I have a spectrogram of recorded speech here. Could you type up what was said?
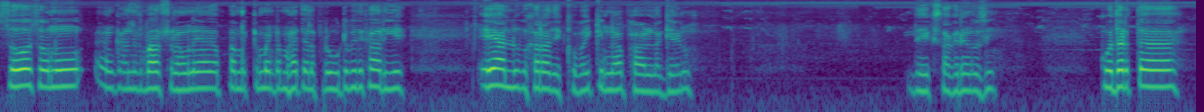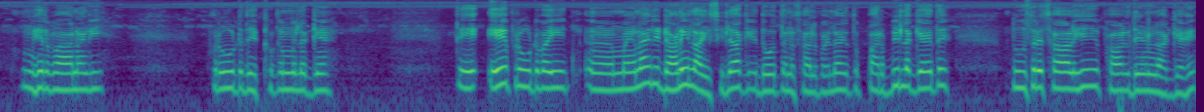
ਸੋ ਤੁਹਾਨੂੰ ਗੱਲਬਾਤ ਗੱਲ ਸੁਣਾਉਂਦੇ ਆ ਆਪਾਂ ਇੱਕ ਮਿੰਟ, ਮੈਂ ਕਿਹਾ ਚੱਲ ਫਰੂਟ ਵੀ ਦਿਖਾ ਰਹੀਏ ਇਹ ਆਲੂ ਬੁਖਾਰਾ ਦੇਖੋ ਬਾਈ, ਕਿੰਨਾ ਫਲ ਲੱਗਿਆ ਇਹਨੂੰ। ਦੇਖ ਸਕਦੇ ਹੋ ਤੁਸੀਂ। ਕੁਦਰਤ ਮਿਹਰਬਾਨ ਹੈਗੀ। ਫਰੂਟ ਦੇਖੋ ਕਿਵੇਂ ਲੱਗਿਆ। ਤੇ ਇਹ ਫਰੂਟ ਬਾਈ ਮੈਂ ਨਾ ਇਹਦੀ ਡਾਣੀ ਲਾਈ ਸੀ, ਲਿਆ ਕੇ 2-3 ਸਾਲ ਪਹਿਲਾਂ, ਇਹ ਤੋਂ ਪਰ ਵੀ ਲੱਗਿਆ ਇਹ ਤੇ। ਦੂਸਰੇ ਸਾਲ ਹੀ ਫਲ ਦੇਣ ਲੱਗ ਗਿਆ ਇਹ।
